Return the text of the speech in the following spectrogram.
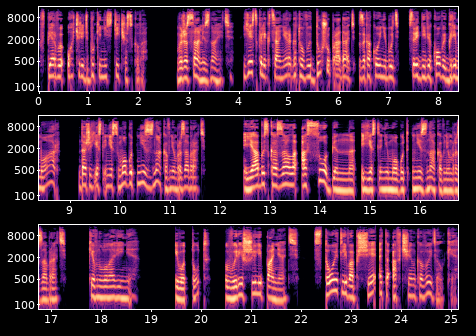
в первую очередь букинистического. Вы же сами знаете, есть коллекционеры, готовые душу продать за какой-нибудь средневековый гримуар, даже если не смогут ни знака в нем разобрать. Я бы сказала, особенно, если не могут ни знака в нем разобрать, кивнула Лавиния. И вот тут вы решили понять, стоит ли вообще эта овчинка выделки.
